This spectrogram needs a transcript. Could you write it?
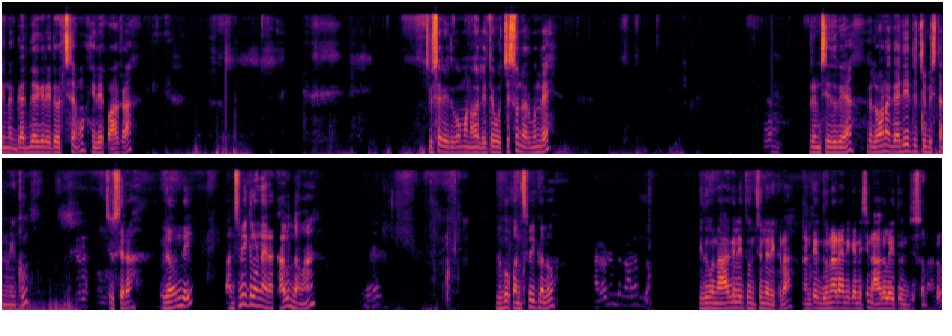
చిన్న గది దగ్గర అయితే వచ్చాము. ఇదే పాక. చూసారు ఇదిగో మన వాళ్ళు అయితే వచ్చేస్తున్నారు ముందే. ఫ్రెండ్స్ ఇదిగో లోన గది అయితే చూపిస్తాను మీకు. చూసారా? ఇలా ఉంది. పంచమీకలు ఉన్నాయరా కలుద్దామా? ఇదిగో పంచమీకలు. ఇదిగో నాగలైతే ఉంచున్నారు ఇక్కడ. అంటే దున్నడానికి అనేసి నాగలైతే ఉంచుతున్నారు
